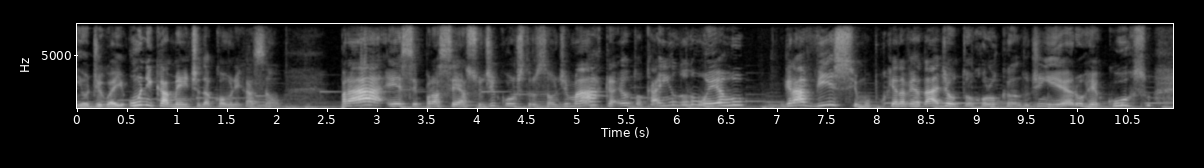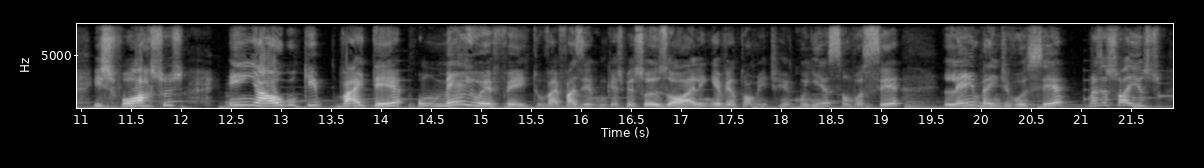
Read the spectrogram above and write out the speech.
e eu digo aí unicamente da comunicação, para esse processo de construção de marca, eu tô caindo num erro gravíssimo, porque na verdade eu tô colocando dinheiro, recurso, esforços em algo que vai ter um meio efeito, vai fazer com que as pessoas olhem, eventualmente reconheçam você, lembrem de você, mas é só isso.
